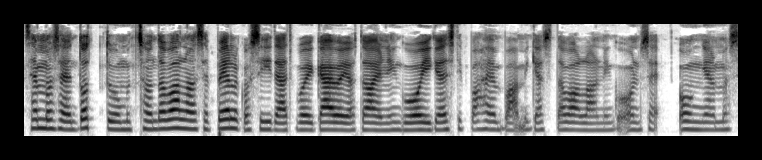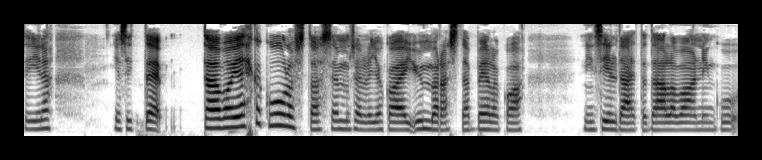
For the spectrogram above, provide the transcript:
semmoiseen tottuu, mutta se on tavallaan se pelko siitä, että voi käydä jotain niin kuin oikeasti pahempaa, mikä se tavallaan niin kuin on se ongelma siinä. Ja sitten tämä voi ehkä kuulostaa semmoiselle, joka ei ymmärrä sitä pelkoa, niin siltä, että täällä vaan niin kuin,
